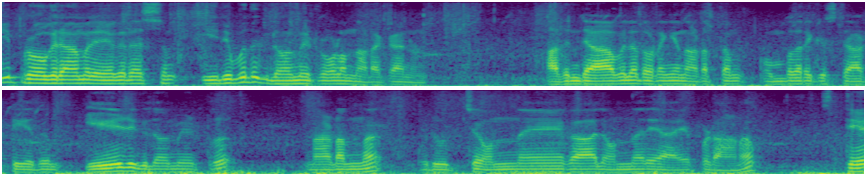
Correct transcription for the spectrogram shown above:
ഈ പ്രോഗ്രാമിൽ ഏകദേശം ഇരുപത് കിലോമീറ്ററോളം നടക്കാനുണ്ട്. അതിന് രാവിലെ തുടങ്ങിയ നടത്തം ഒമ്പതരയ്ക്ക് സ്റ്റാർട്ട് ചെയ്ത് ഏഴ് കിലോമീറ്റർ നടന്ന് ഒരു ഉച്ച ഒന്നേകാൽ ഒന്നര ആയപ്പോഴാണ് സ്റ്റേ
